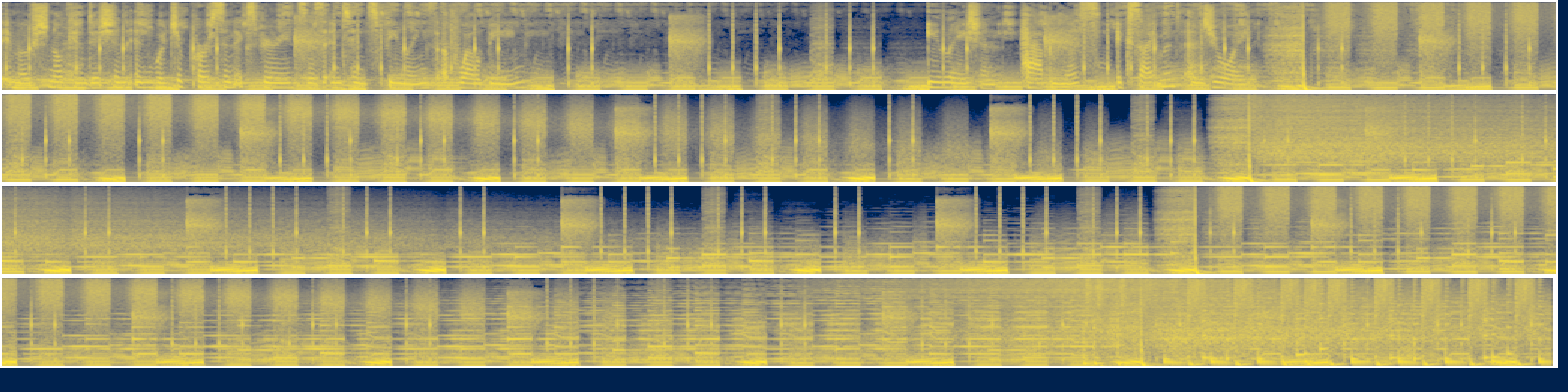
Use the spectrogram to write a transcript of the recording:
emotional condition in which a person experiences intense feelings of well-being. Elation, happiness, excitement, and joy Thank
